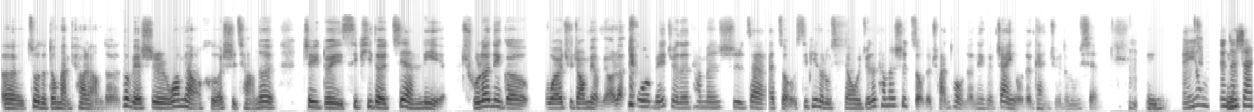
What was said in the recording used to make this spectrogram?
呃，做的都蛮漂亮的。特别是汪淼和史强的这一对 CP 的建立，除了那个我要去找淼淼了。我没觉得他们是在走 CP 的路线，我觉得他们是走的传统的那个战友的感觉的路线。嗯嗯，没用，现在战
